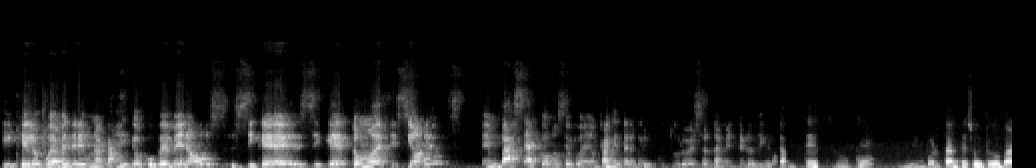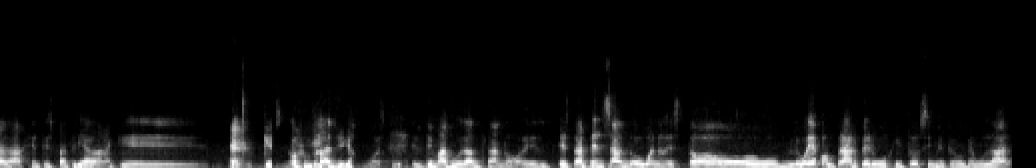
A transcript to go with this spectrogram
y que lo pueda meter en una caja y que ocupe menos, sí que, sí que tomo decisiones en base a cómo se pueden empaquetar en el futuro. Eso también te lo digo. Importante truco, muy importante, sobre todo para la gente expatriada, que, que es normal, digamos, el tema de mudanza, ¿no? El estar pensando, bueno, esto lo voy a comprar, pero ojito, si me tengo que mudar,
